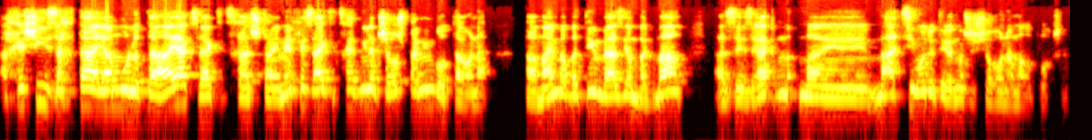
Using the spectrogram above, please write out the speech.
אחרי שהיא זכתה, היה מול אותה אייקס, ואייקס ניצחה 2-0, אייקס ניצחה את מילאן שלוש פעמים באותה עונה. פעמיים בבתים ואז גם בגמר, אז זה רק מעצים עוד יותר את מה ששרון אמר פה עכשיו.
